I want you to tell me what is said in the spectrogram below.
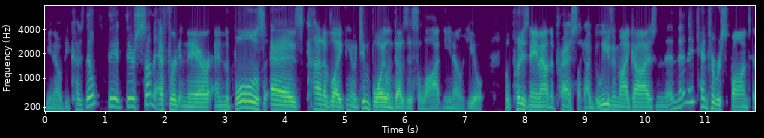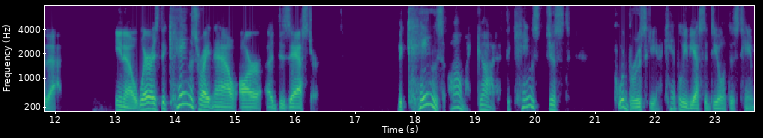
you know, because they'll they, there's some effort in there, and the Bulls as kind of like you know Jim Boylen does this a lot. You know, he'll he'll put his name out in the press like I believe in my guys, and, and then they tend to respond to that. You know, whereas the Kings right now are a disaster. The Kings, oh my God, the Kings just poor Brewski. I can't believe he has to deal with this team.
